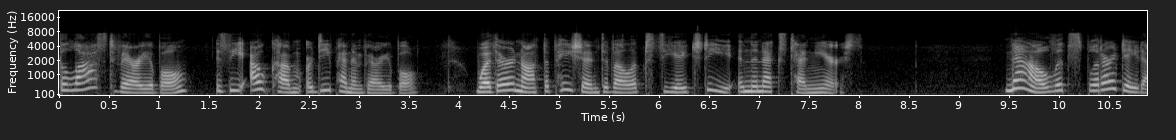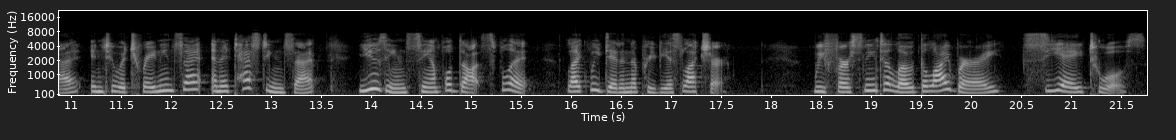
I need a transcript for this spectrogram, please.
The last variable is the outcome or dependent variable, whether or not the patient developed CHD in the next 10 years. Now let's split our data into a training set and a testing set using sample.split like we did in the previous lecture. We first need to load the library caTools.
